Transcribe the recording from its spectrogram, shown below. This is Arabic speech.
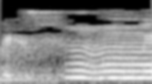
بِسْمِ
